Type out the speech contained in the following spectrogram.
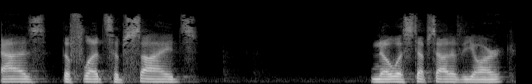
as the flood subsides, Noah steps out of the ark.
